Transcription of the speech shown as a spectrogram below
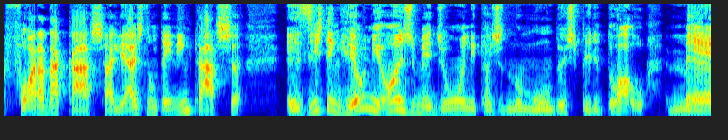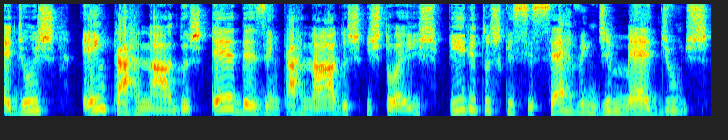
fora da caixa, aliás, não tem nem caixa. Existem reuniões mediúnicas no mundo espiritual. Médiuns encarnados e desencarnados, isto é, espíritos que se servem de médiuns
